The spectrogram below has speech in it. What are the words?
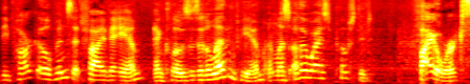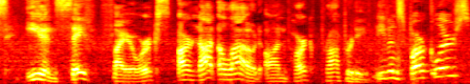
The park opens at 5 a.m. and closes at 11 p.m. unless otherwise posted. Fireworks, even safe fireworks, are not allowed on park property. Even sparklers?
